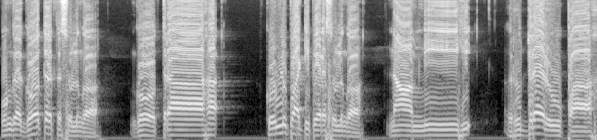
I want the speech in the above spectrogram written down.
உங்கள் கோத்திரத்தை சொல்லுங்க. கோத்ராக கொள்ளுப்பாட்டி பேரை சொல்லுங்க. நாம் நீஹி ருத்ரரூபாக.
